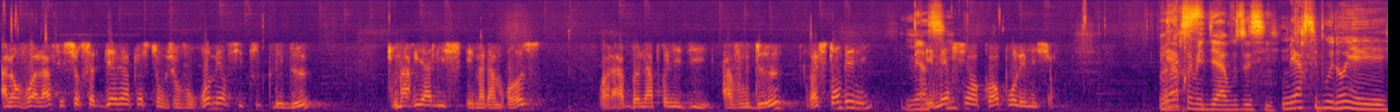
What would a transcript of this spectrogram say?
Alors voilà, c'est sur cette dernière question que je vous remercie toutes les deux, Marie-Alice et Madame Rose. Voilà, bon après-midi à vous deux. Restons bénis. Merci. Et merci encore pour l'émission. Bon après-midi à vous aussi. Merci Bruno et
